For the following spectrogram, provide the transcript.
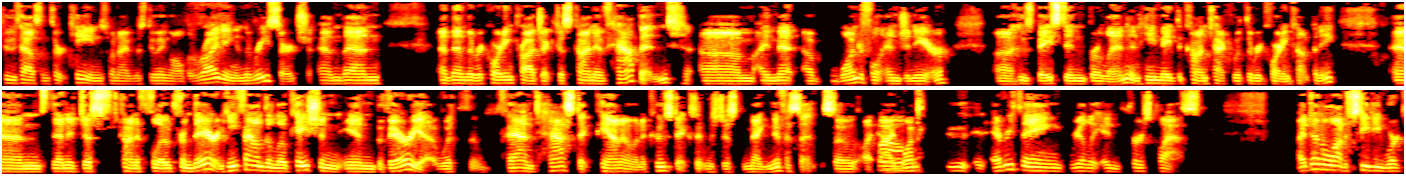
2013 is when I was doing all the writing and the research, and then and then the recording project just kind of happened. Um, I met a wonderful engineer uh, who's based in Berlin, and he made the contact with the recording company. And then it just kind of flowed from there. And he found the location in Bavaria with fantastic piano and acoustics. It was just magnificent. So I, oh. I wanted to do everything really in first class. I'd done a lot of CD work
